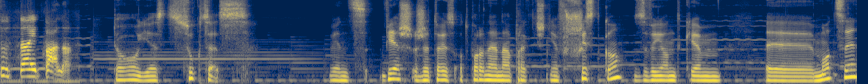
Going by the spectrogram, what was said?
tutaj pana. To jest sukces. Więc wiesz, że to jest odporne na praktycznie wszystko, z wyjątkiem yy, mocy,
